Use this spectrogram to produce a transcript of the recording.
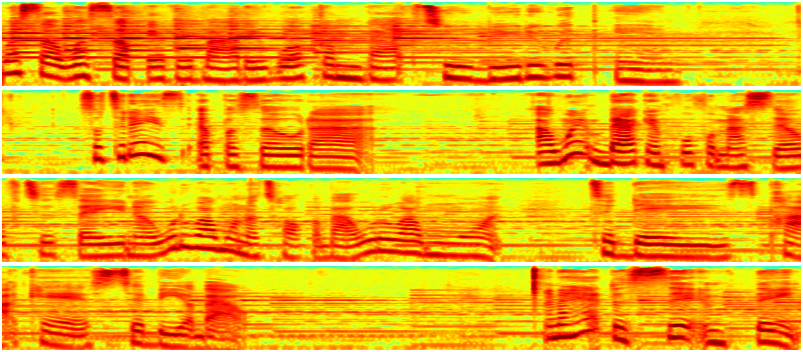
What's up? What's up, everybody? Welcome back to Beauty Within. So today's episode, I I went back and forth with myself to say, you know, what do I want to talk about? What do I want today's podcast to be about? And I had to sit and think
